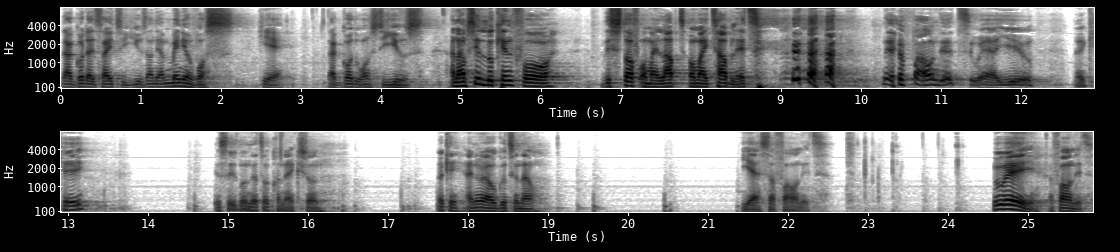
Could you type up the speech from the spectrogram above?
that God decided to use. And there are many of us here that God wants to use. And I'm still looking for the stuff on my laptop, on my tablet. I found it. Where are you? Okay. It says no network connection. Okay, I know where I'll go to now. Yes, I found it. Hooray! I found it.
